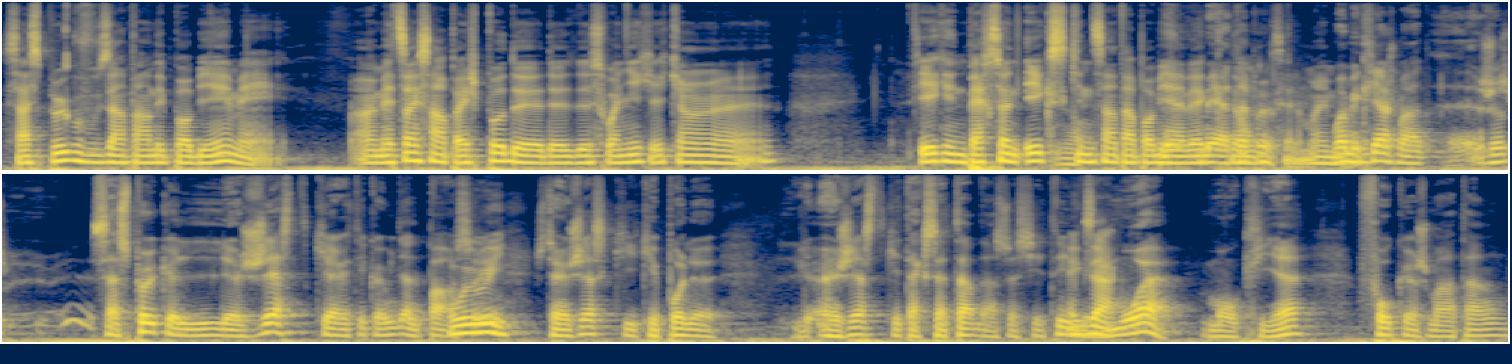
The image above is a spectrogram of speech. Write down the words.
ça se peut que vous vous entendez pas bien, mais un médecin s'empêche pas de, de- de soigner quelqu'un, euh, et une personne X qui ne s'entend pas bien Mais- avec, mais c'est le même. Moi, mes clients, je m'en- juste- ça se peut que le geste qui a été commis dans le passé, Oui, oui. c'est un geste qui n'est pas le, le- un geste qui est acceptable dans la société. Mais Exact. moi, mon client, faut que je m'entende.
